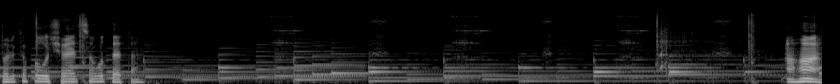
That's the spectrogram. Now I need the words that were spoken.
Только получается вот это. Ага.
